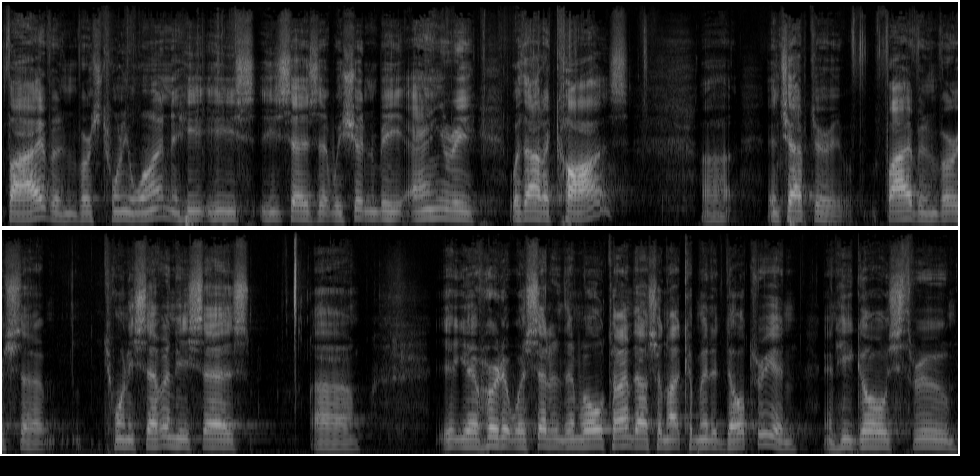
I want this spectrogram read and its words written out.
five and verse twenty one. He he he says that we shouldn't be angry without a cause. Uh, in chapter five and verse uh, twenty seven, he says. you have heard it was said in them old time, thou shalt not commit adultery, and, and he goes through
